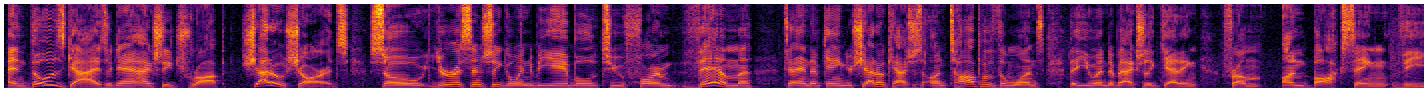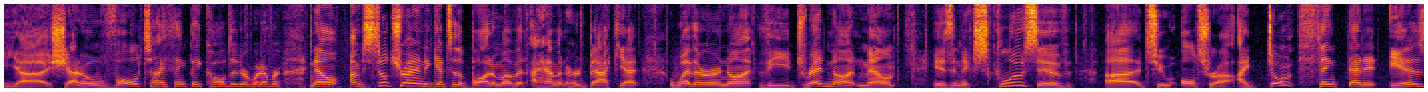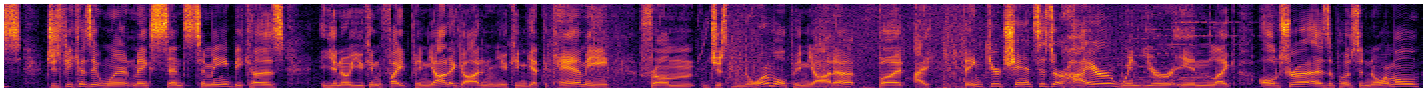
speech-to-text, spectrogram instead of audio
And those guys are going to actually drop shadow shards. So you're essentially going to be able to farm them to end up getting your shadow caches on top of the ones that you end up actually getting from unboxing the uh, Shadow Vault, I think they called it or whatever. Now, I'm still trying to get to the bottom of it. I haven't heard back yet whether or not the Dreadnought mount is an exclusive uh, to Ultra. I don't think that it is, just because it wouldn't make sense to me because you know, you can fight Pinata God and you can get the Cami from just normal Pinata, but I think your chances are higher when you're in like Ultra as opposed to normal.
